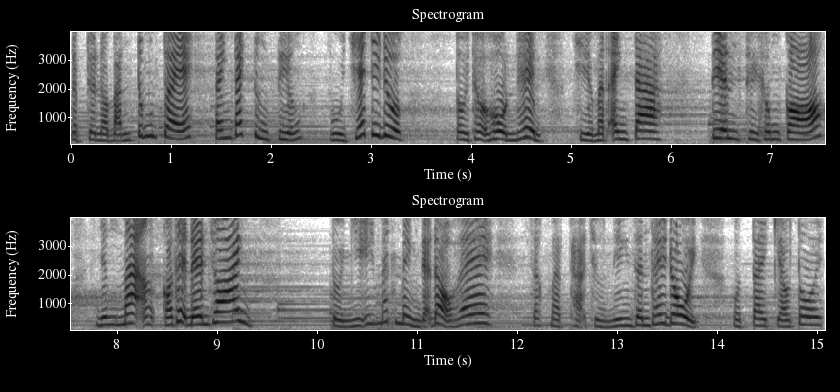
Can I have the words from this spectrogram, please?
đập cho nó bắn tung tóe, tanh tách từng tiếng, vui chết đi được. Tôi thở hổn hển, chỉ mặt anh ta, Tiền thì không có, nhưng mạng có thể đền cho anh. Tôi nghĩ mắt mình đã đỏ hoe, sắc mặt Hạ Trường Ninh dần thay đổi, một tay kéo tôi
